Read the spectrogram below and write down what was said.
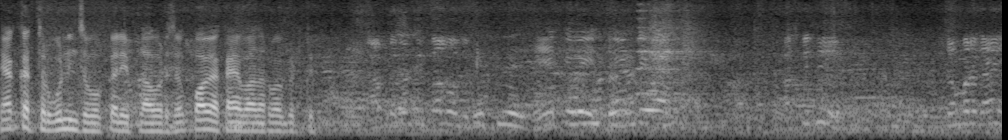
एकाहत्तर गुणींचं वक्कल आहे फ्लावरचं पाव्या काय बाजार भेटते हा किती झाले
